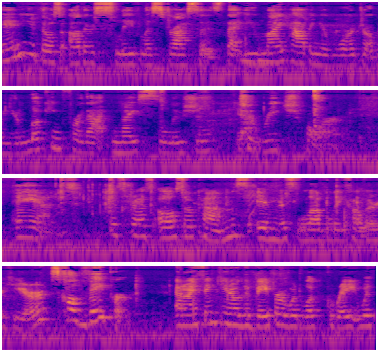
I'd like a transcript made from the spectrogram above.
any of those other sleeveless dresses that you mm -hmm. might have in your wardrobe and you're looking for that nice solution yeah. to reach for. And this dress also comes in this lovely color here. It's called Vapor. And I think, you know, the Vapor would look great with,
